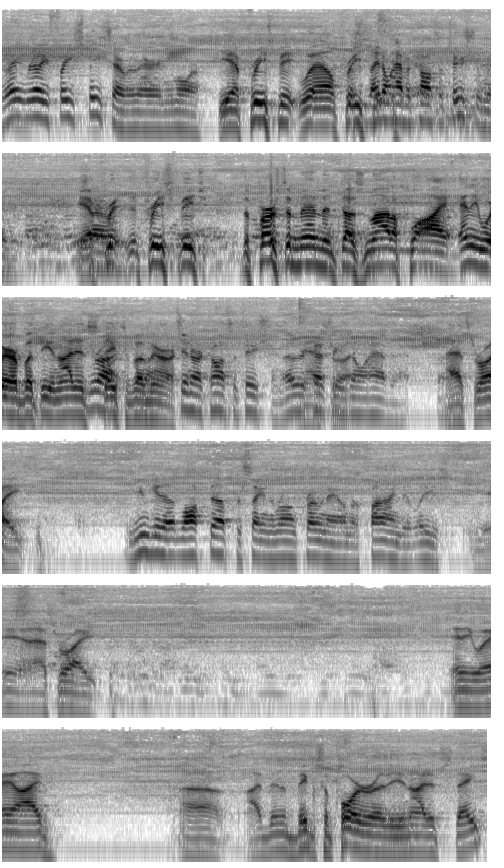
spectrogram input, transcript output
There ain't really free speech over there anymore. Yeah, free speech. Well, free. Speech. They don't have a constitution with it. Yeah, so- free, free speech. The First Amendment does not apply anywhere but the United You're right, States of right. It's in our constitution. Other That's countries right. don't have that. So That's right. You can get locked up for saying the wrong pronoun or fined at least. Yeah, that's right. Anyway, I've uh, I've been a big supporter of the United States.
